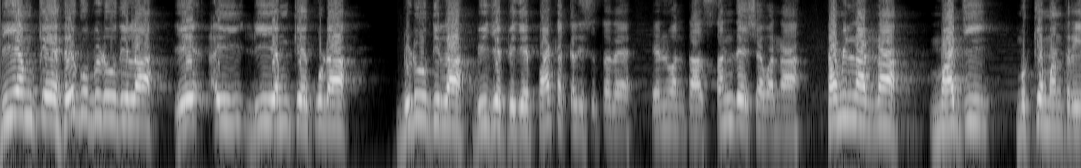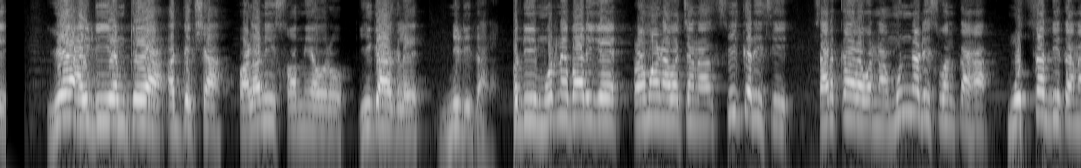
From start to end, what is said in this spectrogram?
ಡಿಎಂಕೆ ಹೇಗೂ ಬಿಡುವುದಿಲ್ಲ, ಎ ಐ, ಡಿಎಂಕೆ ಕೂಡ ಬಿಡುವುದಿಲ್ಲ, ಬಿಜೆಪಿಗೆ ಪಾಠ ಕಲಿಸುತ್ತದೆ ಎನ್ನುವಂತ ಸಂದೇಶವನ್ನ ತಮಿಳುನಾಡಿನ ಮಾಜಿ ಮುಖ್ಯಮಂತ್ರಿ ಎಐಡಿಎಂಕೆಯ ಅಧ್ಯಕ್ಷ ಪಳನಿಸ್ವಾಮಿ ಅವರು ಈಗಾಗಲೇ ನೀಡಿದ್ದಾರೆ. ಮೋದಿ ಮೂರನೇ ಬಾರಿಗೆ ಪ್ರಮಾಣ ವಚನ ಸ್ವೀಕರಿಸಿ ಸರ್ಕಾರವನ್ನ ಮುನ್ನಡೆಸುವಂತಹ ಮುತ್ಸದ್ದಿತನ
